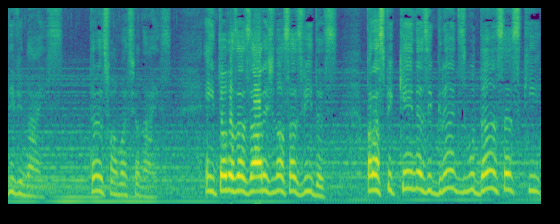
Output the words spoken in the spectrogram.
divinais, transformacionais, em todas as áreas de nossas vidas, para as pequenas e grandes mudanças que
